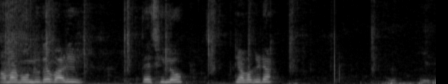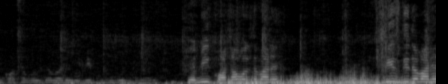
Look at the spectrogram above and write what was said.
আমার বন্ধুদের বাড়িতে ছিল টিয়া পাখিটা। হেভি কথা বলতে পারে ফিস দিতে পারে।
